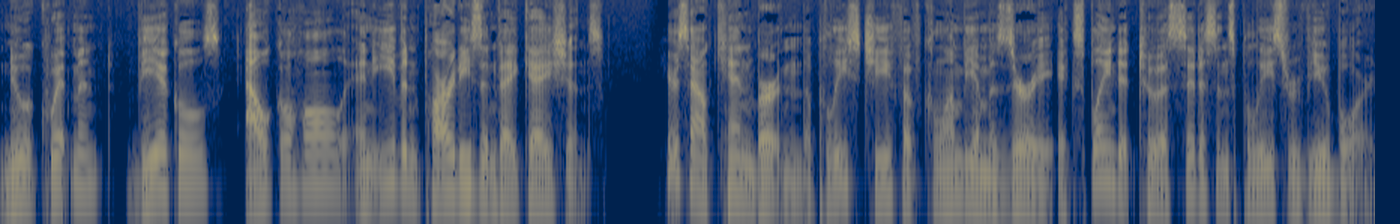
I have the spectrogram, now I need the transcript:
new equipment, vehicles, alcohol, and even parties and vacations. Here's how Ken Burton, the police chief of Columbia, Missouri, explained it to a Citizens Police Review Board.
